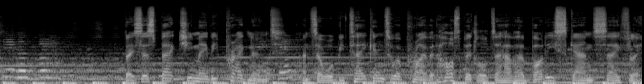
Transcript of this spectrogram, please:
See, no problem. They suspect she may be pregnant and so will be taken to a private hospital to have her body scanned safely.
